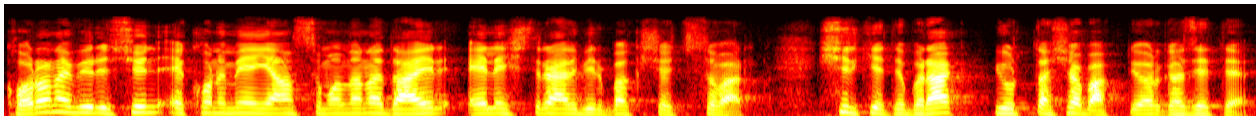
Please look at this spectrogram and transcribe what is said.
koronavirüsün ekonomiye yansımalarına dair eleştirel bir bakış açısı var. Şirketi bırak, yurttaşa bak diyor gazete.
